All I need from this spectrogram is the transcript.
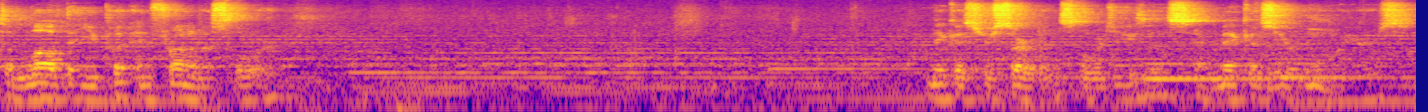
to love that you put in front of us, Lord. Make us your servants, Lord Jesus, and make us your warriors.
